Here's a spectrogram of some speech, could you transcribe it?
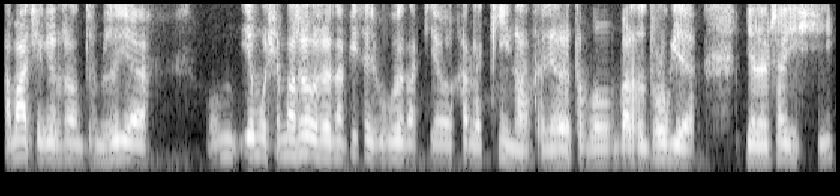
A Maciek wiem, że on tym żyje. Jemu się marzyło, żeby napisać w ogóle takiego Harlekina, to, nie, że to było bardzo długie, wiele części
